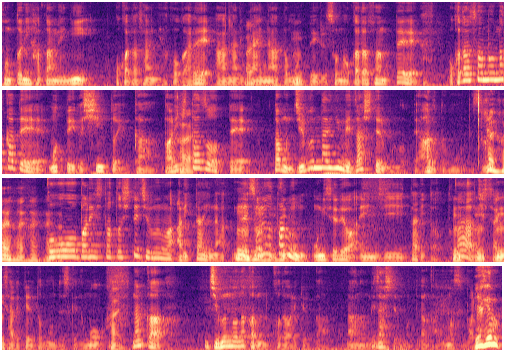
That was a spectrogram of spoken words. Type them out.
本当にはために岡田さんに憧れああなりたいなと思っている、その岡田さんって岡田さんの中で持っている芯というかバリスタ像って、多分自分なりに目指してるものってあると思うんですね。はいはいはいはいはいこうバリスタとして自分はありたいな。でそれを多分お店では演じたりだとか実際にされてると思うんですけどもはい。なんか自分の中のこだわりというかあの目指してるものってなんかあります？バリスタ。いやでも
